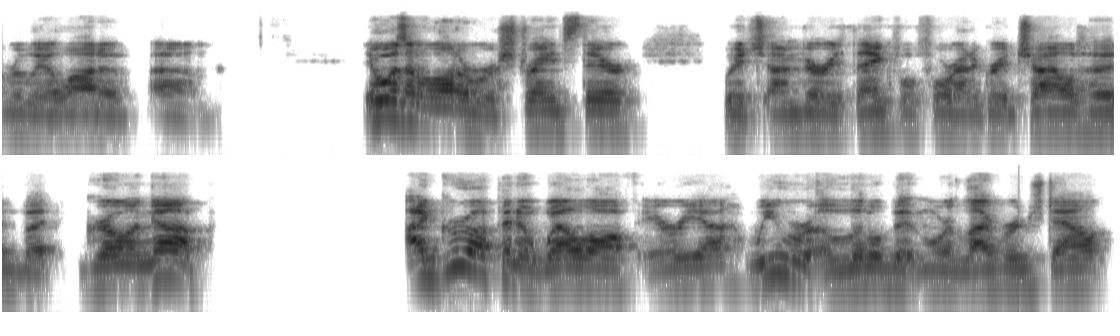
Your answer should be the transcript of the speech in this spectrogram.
really a lot of um, there wasn't a lot of restraints there, which I'm very thankful for. I had a great childhood, but growing up, I grew up in a well-off area. We were a little bit more leveraged out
